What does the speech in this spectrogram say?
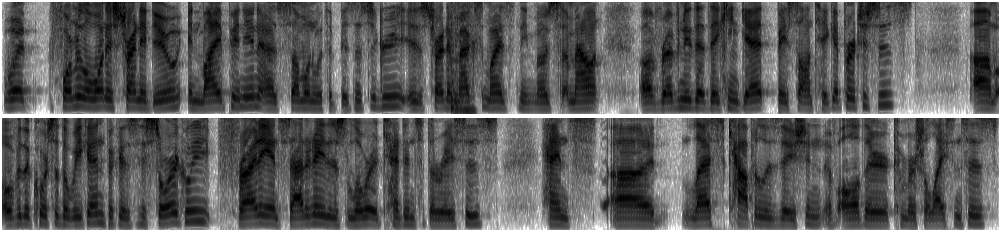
what Formula One is trying to do, in my opinion, as someone with a business degree, is try to maximize the most amount of revenue that they can get based on ticket purchases um, over the course of the weekend. Because historically, Friday and Saturday, there's lower attendance at the races, hence uh, less capitalization of all their commercial licenses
